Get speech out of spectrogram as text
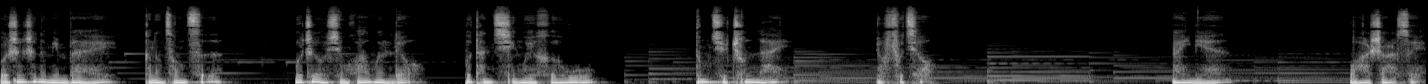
我深深的明白，可能从此，我只有寻花问柳。不谈情为何物，冬去春来又复旧。那一年，我二十二岁。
